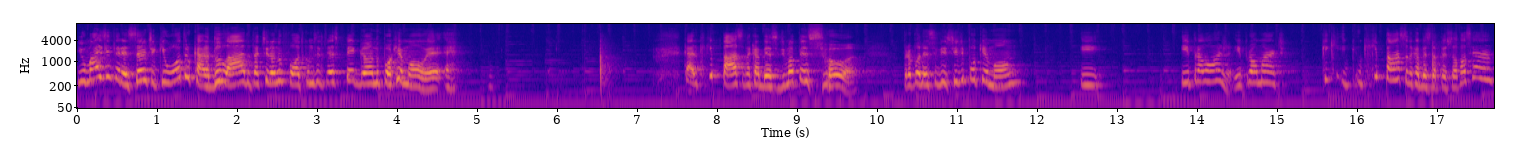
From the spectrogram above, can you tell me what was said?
E o mais interessante é que o outro cara do lado tá tirando foto como se ele estivesse pegando Pokémon. É, é... Cara, o que, que passa na cabeça de uma pessoa para poder se vestir de Pokémon e ir pra loja, ir pro Walmart? O que, que, o que, que passa na cabeça da pessoa? Fala assim, ah,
